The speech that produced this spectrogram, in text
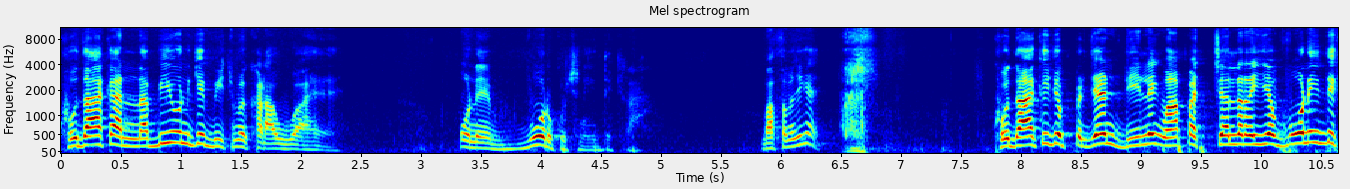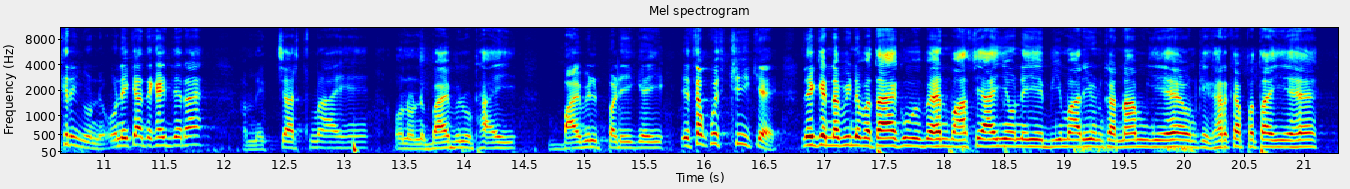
खुदा का नबी उनके बीच में खड़ा हुआ है। उन्हें बोर कुछ नहीं दिख रहा। बात समझ गए? खुदा की जो प्रेजेंट डीलिंग वहाँ पर चल रही है, वो नहीं दिख रही उन्हें। उन्हें क्या दिखाई दे रहा है? हम एक चर्च में आए हैं, उन्होंने बाइबल उठाई, बाइबल पढ़ी गई, ये सब कुछ ठीक है। लेकिन नबी ने बताया कि वो बहन वहाँ से आई है, उन्हें ये बीमारी, उनका नाम ये है, उनके घर का पता ये है।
